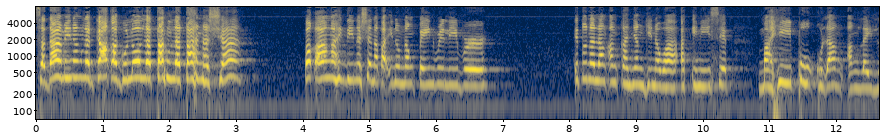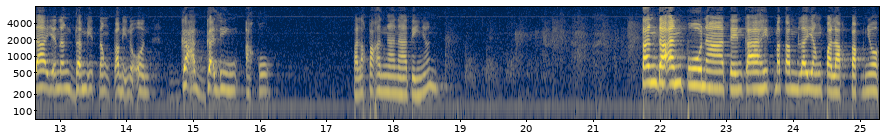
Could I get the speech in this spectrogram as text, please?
Sa dami ng nagkakagulo, latang-lata na siya. Baka nga hindi na siya nakainom ng pain reliever. Ito na lang ang kanyang ginawa at iniisip, mahipo ko lang ang laylayan ng damit ng Panginoon. Gagaling ako. Palakpakan nga natin yon. Tandaan po natin, kahit matamlay ang palakpak nyo,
